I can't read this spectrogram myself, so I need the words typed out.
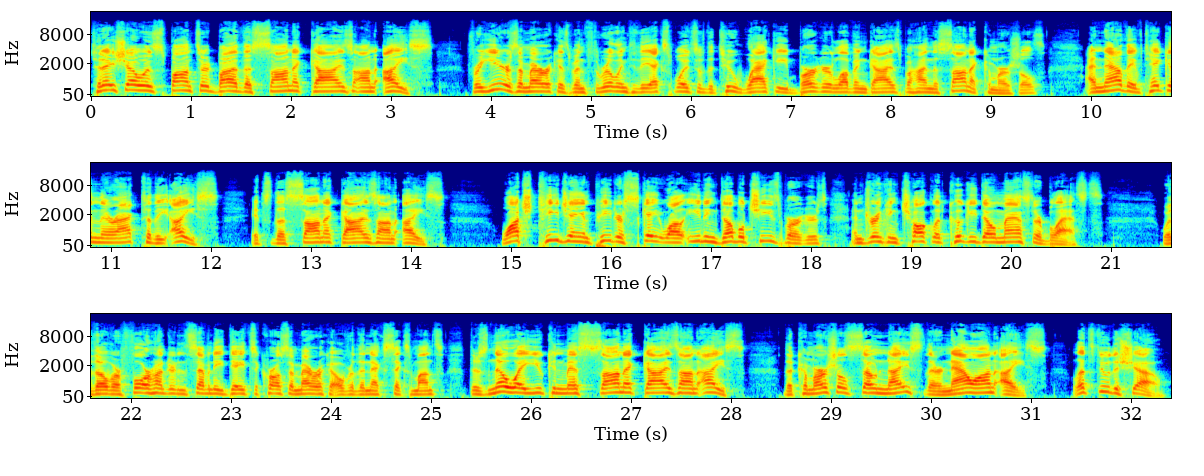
Today's show is sponsored by the Sonic Guys on Ice. For years, America's been thrilling to the exploits of the two wacky, burger loving guys behind the Sonic commercials, and now they've taken their act to the ice. It's the Sonic Guys on Ice. Watch TJ and Peter skate while eating double cheeseburgers and drinking chocolate cookie dough master blasts. With over 470 dates across America over the next six months, there's no way you can miss Sonic Guys on Ice. The commercial's so nice, they're now on ice. Let's do the show.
